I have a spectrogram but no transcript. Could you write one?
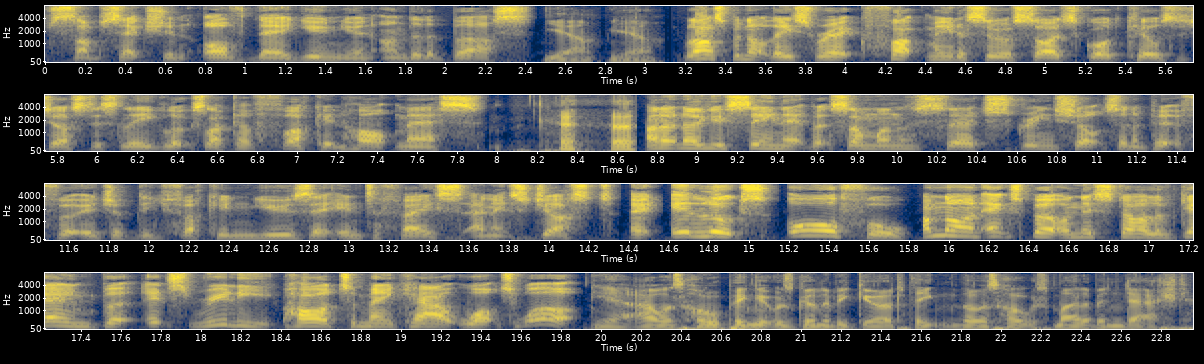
subsection of their union under the bus. Yeah, yeah. Last but not least, Rick, fuck me, the Suicide Squad kills the Justice League looks like a fucking hot mess. I don't know if you've seen it, but someone searched screenshots and a bit of footage of the fucking user interface, and it's just. It, it looks awful. I'm not an expert on this style of game, but it's really hard to make out what's what. Yeah, I was hoping it was going to be good. I think those hopes might have been dashed.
